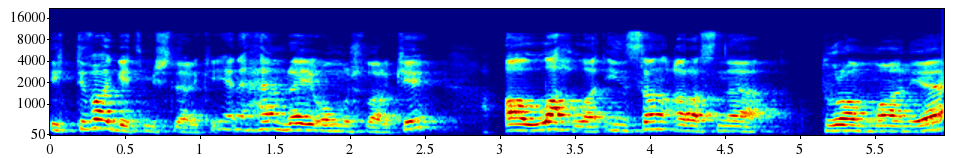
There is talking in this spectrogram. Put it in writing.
ittifak etmişlər ki, yəni həm rəy olmuşlar ki, Allahla insan arasına duran maniyə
